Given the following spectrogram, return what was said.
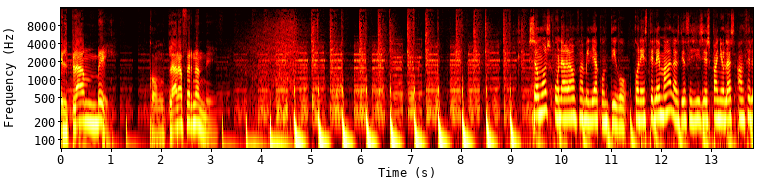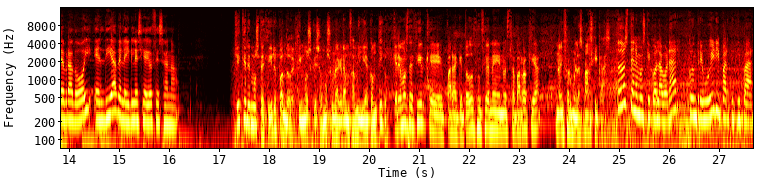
El plan B con Clara Fernández. Somos una gran familia contigo. Con este lema, las diócesis españolas han celebrado hoy el Día de la Iglesia Diocesana. ¿Qué queremos decir cuando decimos que somos una gran familia contigo? Queremos decir que para que todo funcione en nuestra parroquia no hay fórmulas mágicas. Todos tenemos que colaborar, contribuir y participar.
